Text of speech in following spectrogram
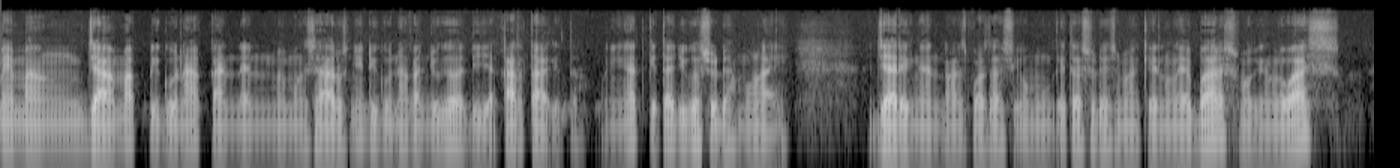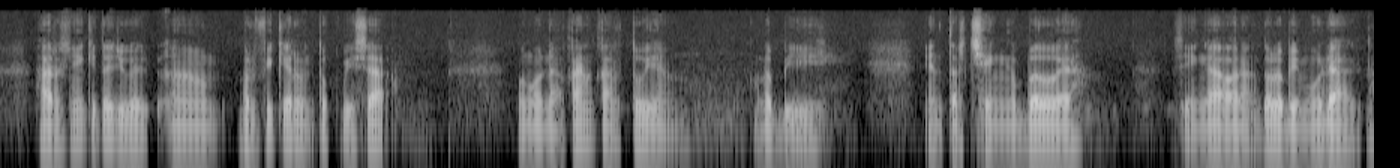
memang jamak digunakan dan memang seharusnya digunakan juga di Jakarta gitu. Mengingat kita juga sudah mulai jaringan transportasi umum kita sudah semakin lebar, semakin luas. Harusnya kita juga um, berpikir untuk bisa menggunakan kartu yang lebih interchangeable ya. Sehingga orang itu lebih mudah gitu.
